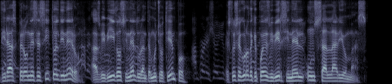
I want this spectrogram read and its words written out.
Dirás, pero necesito el dinero. Has vivido sin él durante mucho tiempo. Estoy seguro de que puedes vivir sin él un salario más.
